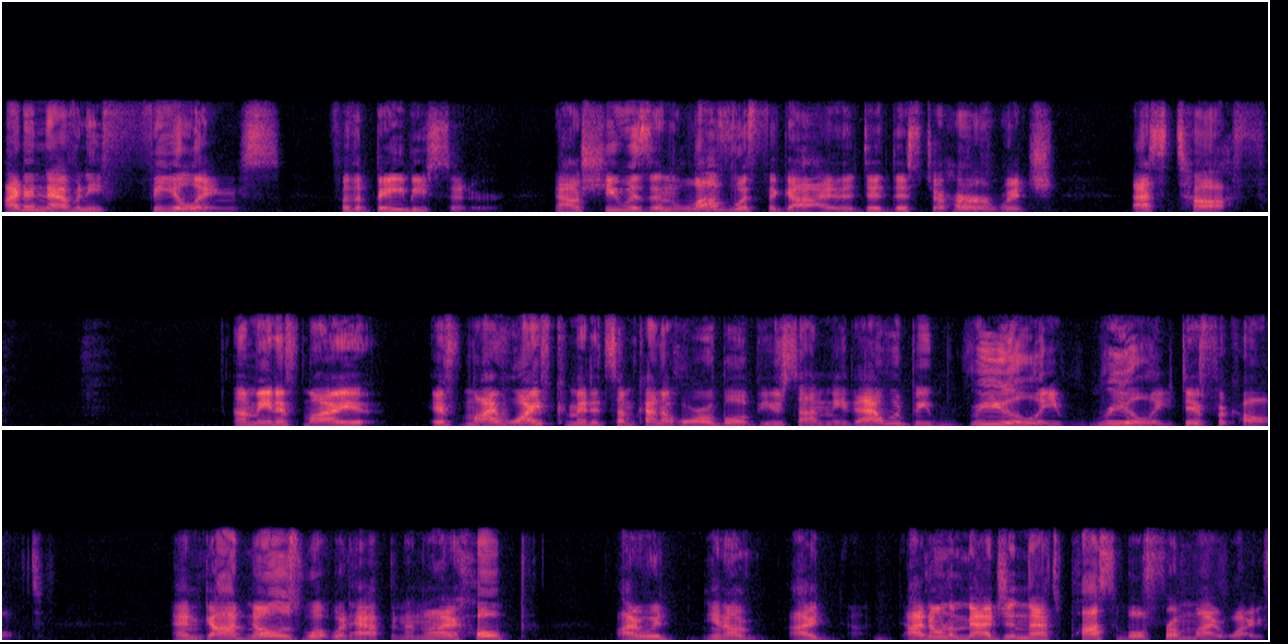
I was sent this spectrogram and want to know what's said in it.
I didn't have any feelings for the babysitter. Now she was in love with the guy that did this to her, which that's tough. I mean, if my if my wife committed some kind of horrible abuse on me, that would be really, really difficult. And God knows what would happen. And I hope I would, you know, I I don't imagine that's possible from my wife.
